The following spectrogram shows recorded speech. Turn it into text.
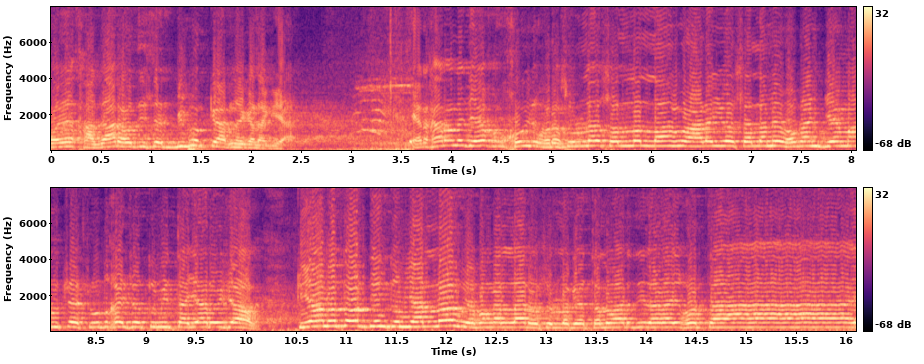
কয়েক হাজার হদিসের বিপক্ষে আপনাকে লাগিয়া। এর কারণে যে রসুল্লাহ সাল্লাহ আড়াইয় সাল্লামে ভবান যে মানুষের সুদ খাইছো, তুমি তৈয়ার হয়ে যাও। কিয়ামতর দিন তুমি আল্লাহ এবং আল্লাহ রসুল্লকে তলোয়ার দিয়ে লড়াই করতাই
